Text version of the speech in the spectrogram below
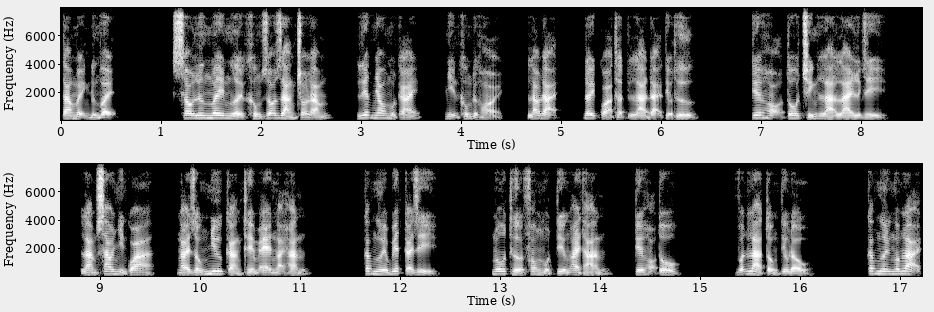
ta mệnh đừng vậy. Sau lưng mây người không rõ ràng cho lắm, liếc nhau một cái, nhịn không được hỏi, lão đại, đây quả thật là đại tiểu thư. Kia họ tô chính là lai lịch gì? Làm sao nhìn qua, ngài giống như càng thêm e ngại hắn. Các ngươi biết cái gì? Nô thừa phong một tiếng ai thán kia họ tô. Vẫn là tổng tiêu đầu. Các ngươi ngẫm lại,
